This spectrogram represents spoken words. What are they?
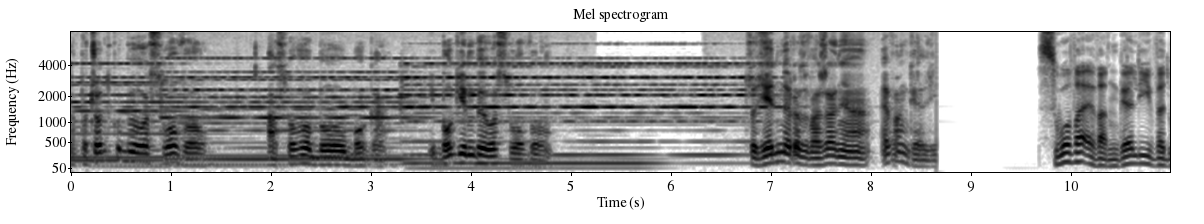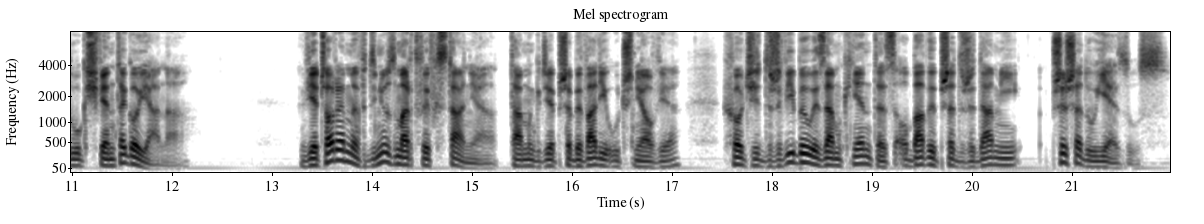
Na początku było Słowo, a Słowo było u Boga, i Bogiem było Słowo. Codzienne rozważania Ewangelii. Słowa Ewangelii według świętego Jana. Wieczorem w dniu zmartwychwstania, tam gdzie przebywali uczniowie, choć drzwi były zamknięte z obawy przed Żydami, przyszedł Jezus,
